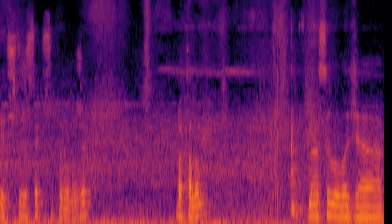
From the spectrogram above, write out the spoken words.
Yetiştirirsek süper olacak. Bakalım nasıl olacak.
